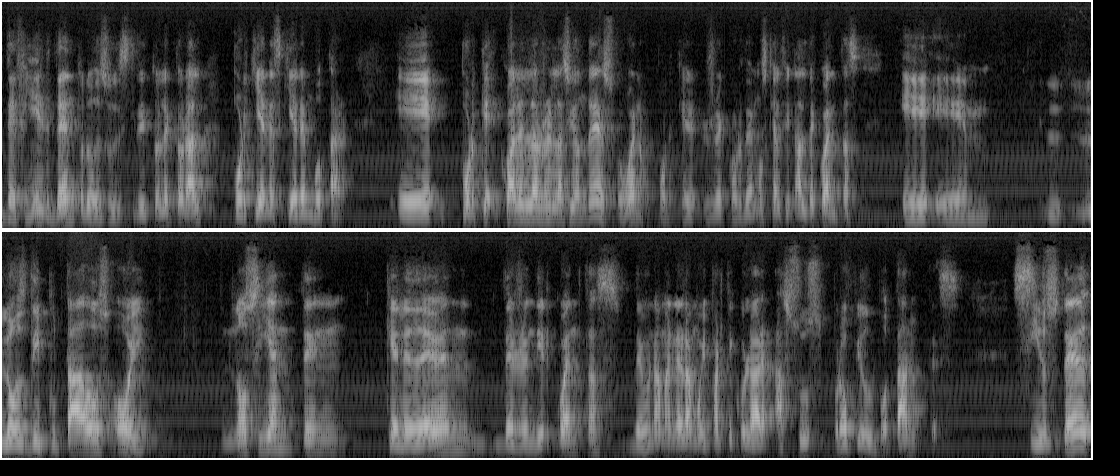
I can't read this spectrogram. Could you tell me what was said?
definir dentro de su distrito electoral por quienes quieren votar. Eh, ¿Cuál es la relación de esto? Bueno, porque recordemos que al final de cuentas, eh, em, los diputados hoy no sienten que le deben de rendir cuentas de una manera muy particular a sus propios votantes. Si usted,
